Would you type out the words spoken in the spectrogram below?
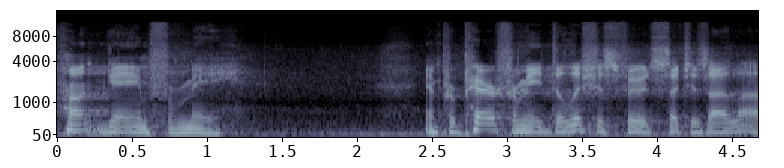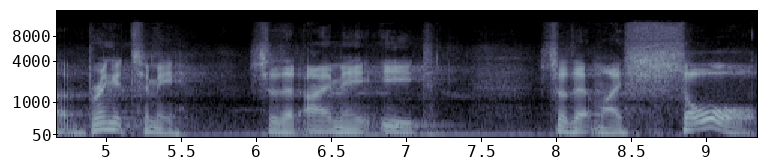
Hunt game for me. And prepare for me delicious food such as I love. Bring it to me so that I may eat, so that my soul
